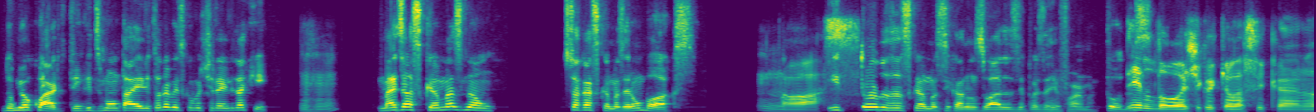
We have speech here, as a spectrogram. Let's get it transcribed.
Do meu quarto. Tem que desmontar ele toda vez que eu vou tirar ele daqui. Uhum. Mas as camas não. Só que as camas eram box. Nossa. E todas as camas ficaram zoadas depois da reforma. Todas. É lógico que elas ficaram.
